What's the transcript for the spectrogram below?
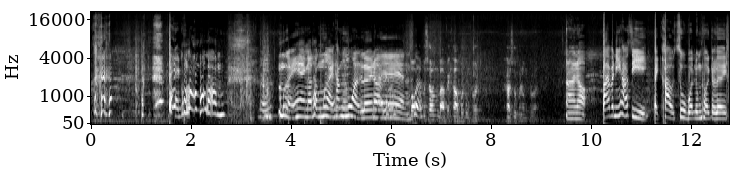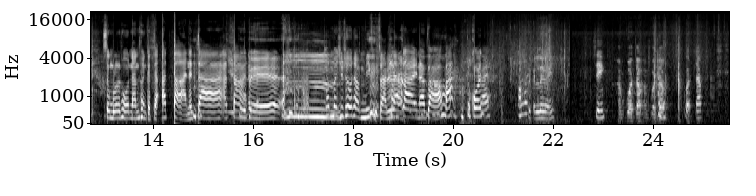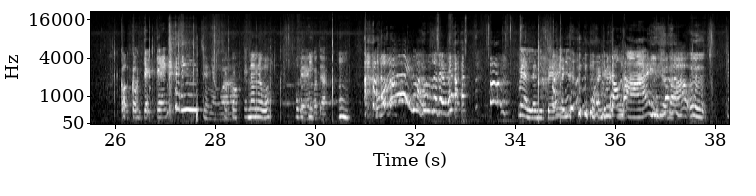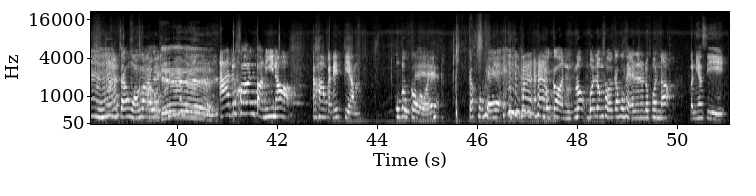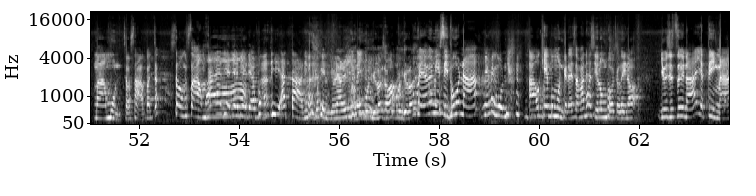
แตกพลอมพลอมเมื่อยแห้งเนาะทั้งเมื่อยทั้งม่วนเลยเนาะแม่นบอกท่านผู้ชมว่าไปเข้าบทลงโทษเข้าสู่บทลงโทษอ่าเนาะป้าวันนี้เฮาสิไปเข้าสู่บทลงโทษกันเลย ซึ่งบทลงโทษนั้นเพิ่นก็จะอัตตานะจ๊ะอัตตาผู้นะแพ้จ๊ะอืมทำไมชุดเธอทำมีกับฉันเข้าล่ะใจนะจ๊ะปะทุกคน ไปกันเลยจริงทำกลัวจับทำกลัวจับกดจับกดกดแก๊กแก๊กเสียงอย่างว่านั่นเลยวะปกแป้งติก็จะอืมแม่นแล้วนี่แป้งแล้วยี่หัวนี่ไม่ต้องถ่ายขาเอออืมเจ้าหัวมาอ่าเลโอย เคอะทุกคนตอนนี้เนาะก็เฮาก็ได้เตรียม อุปกรณ์ กับผู้แพ้ อุปกรณ์ลงบนลงโทษกับผู้แพ้เลยนะทุกคนเนาะ วันนี้สิมาหมุนสาวๆกันจักสองสามห้ออ่าเดี๋ยวเดี๋ยวเดี๋ยวเดี๋ยวปกติอัตตานี่ผมเห็นอยู่แล้วจับมุนกันได้จับมุนกันได้ผู้แพ้ไม่มีสิทธิ์พูดนะยังให้งุนอะโอเคบุหมุนกันได้สามารถถ้าสิลงโทษกันเลยเนาะอยู่ซื่อๆนะ อย่าติ่งนะ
